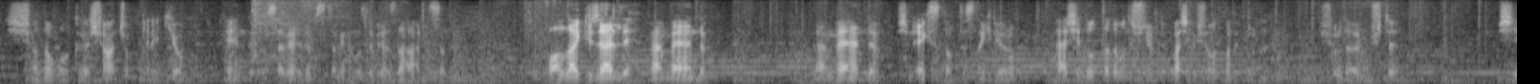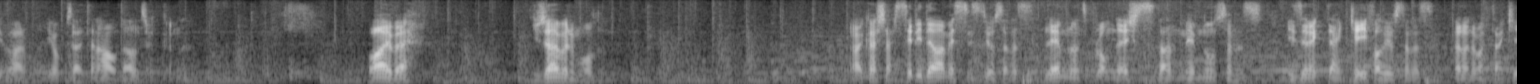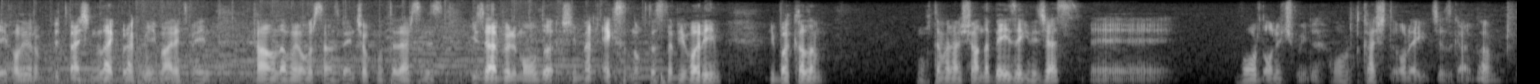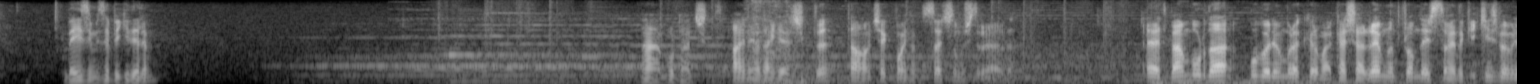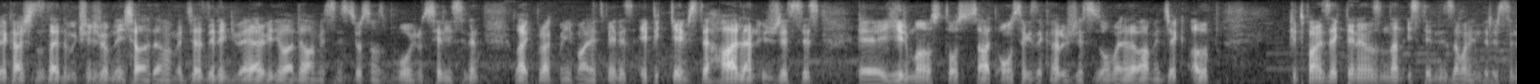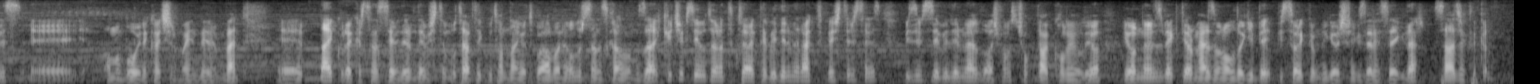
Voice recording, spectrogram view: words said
Shadow Walker'a şu an çok gerek yok. Endurance'a verelim. Staminamız da biraz daha artsın. Vallahi güzeldi. Ben beğendim. Ben beğendim. Şimdi exit noktasına gidiyorum. Her şeyi lootladığımı düşünüyorum değil mi? Başka bir şey unutmadık burada. Şurada ölmüştü. Bir şey var mı? Yok zaten aldı alacaklarını. Vay be. Güzel bölüm oldu. Arkadaşlar seri devam etsin istiyorsanız, Remnant from the Ashes'dan memnunsanız, izlemekten keyif alıyorsanız, ben oynamaktan keyif alıyorum. Lütfen şimdi like bırakmayı ihmal etmeyin. Kanala abone olursanız beni çok mutlu edersiniz. Güzel bölüm oldu. Şimdi ben exit noktasına bir varayım. Bir bakalım. Muhtemelen şu anda base'e gideceğiz. Ee, Ward 13 müydü? Ward kaçtı? Oraya gideceğiz galiba. Base'imize bir gidelim. Ha buradan çıktı. Aynı yerden geri çıktı. Tamam checkpoint noktası açılmıştır herhalde. Evet ben burada bu bölümü bırakıyorum arkadaşlar. Remnant from the Ashes oynadık. İkinci bölümüyle karşınızdaydım. Üçüncü bölümde inşallah devam edeceğiz. Dediğim gibi eğer videolar devam etsin istiyorsanız bu oyunun serisinin like bırakmayı ihmal etmeyiniz. Epic Games'te halen ücretsiz. Ee, 20 Ağustos saat 18'e kadar ücretsiz olmaya devam edecek. Alıp kütüphanenize ekleyen en azından istediğiniz zaman indirirsiniz. Ee, ama bu oyunu kaçırmayın derim ben. Ee, like bırakırsanız sevinirim demiştim. Bu taraftaki butondan YouTube'a abone olursanız kanalımıza küçük zil butonuna tıklayarak da bildirimleri aktifleştirirseniz bizim size bildirimlerle ulaşmamız çok daha kolay oluyor. Yorumlarınızı bekliyorum her zaman olduğu gibi. Bir sonraki bölümde görüşmek üzere. Sevgiler. Sağlıcakla kalın.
